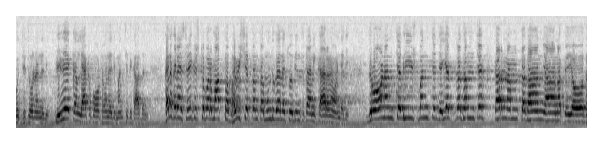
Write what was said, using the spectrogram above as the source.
బుద్ధి చూడండి వివేకం లేకపోవటం అనేది మంచిది కాదని కనుకనే శ్రీకృష్ణ పరమాత్మ భవిష్యత్ అంతా ముందుగానే చూపించడానికి కారణం అండి అది. ద్రోణంచ భీష్మంచ జయద్రథం చ కర్ణం తధాన్యానపయోధ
